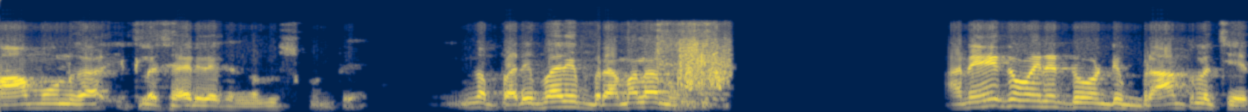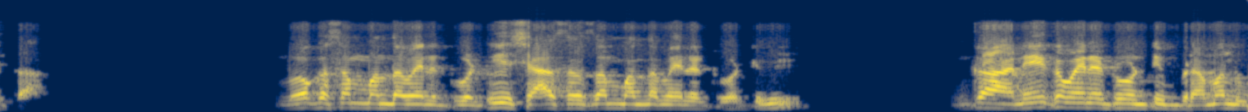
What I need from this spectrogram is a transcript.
మామూలుగా ఇట్లా శారీరకంగా చూసుకుంటే. ఇంకా పరిపరి భ్రమలను అనేకమైనటువంటి భ్రాంతుల చేత లోక సంబంధమైనటువంటివి శాస్త్ర సంబంధమైనటువంటివి ఇంకా అనేకమైనటువంటి భ్రమలు.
